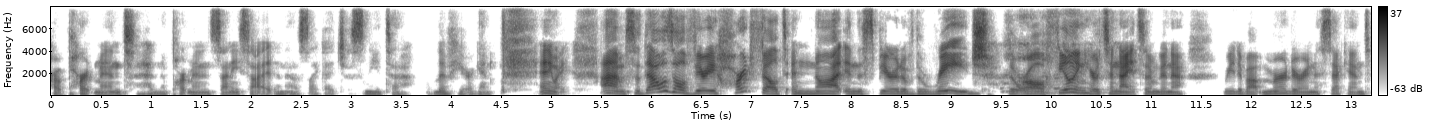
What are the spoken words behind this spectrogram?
her apartment. I had an apartment in Sunnyside, and I was like, I just need to live here again. Anyway, um, so that was all very heartfelt and not in the spirit of the rage that we're all feeling here tonight. So I'm gonna read about murder in a second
